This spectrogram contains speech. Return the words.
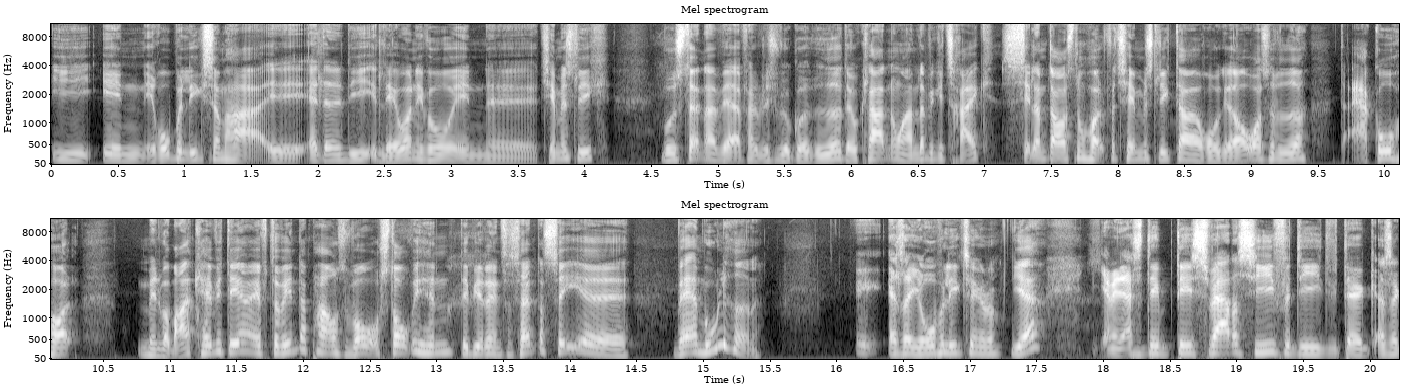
i en Europa League, som har øh, alt andet lige et lavere niveau end øh, Champions League. Modstandere i hvert fald, hvis vi var gået videre. Det er jo klart nogle andre, vi kan trække. Selvom der er også nogle hold fra Champions League, der er rykket over og så videre. Der er gode hold. Men hvor meget kan vi der efter vinterpause? Hvor står vi henne? Det bliver da interessant at se, øh, hvad er mulighederne? Øh, Altså Europa League, tænker du? Ja, Jamen altså, det, det er svært at sige, fordi der, altså,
